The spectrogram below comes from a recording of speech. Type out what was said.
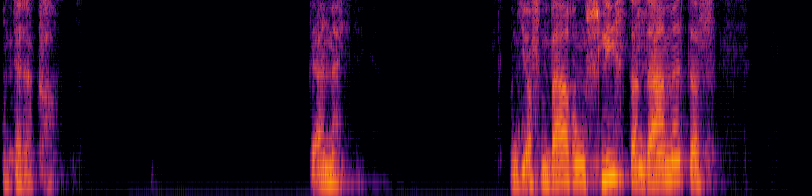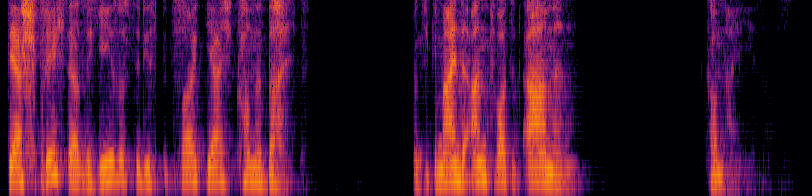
und der da kommt. Der Allmächtige. Und die Offenbarung schließt dann damit, dass der spricht, also Jesus, der dies bezeugt, ja, ich komme bald. Und die Gemeinde antwortet Amen. Komm, Herr Jesus.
